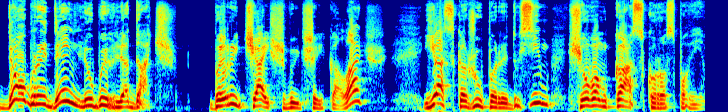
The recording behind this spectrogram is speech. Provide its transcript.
Добрий день, любий глядач. Бери чай швидше й калач. Я скажу передусім, що вам казку розповім.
